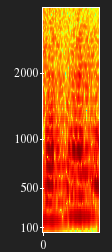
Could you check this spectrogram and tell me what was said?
Gracias.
